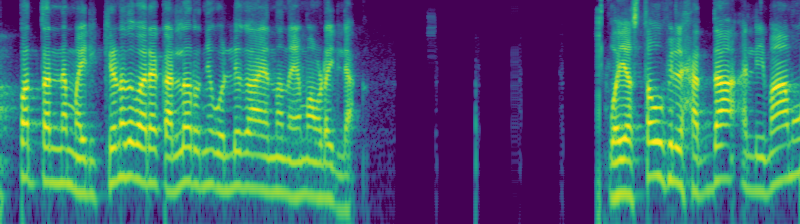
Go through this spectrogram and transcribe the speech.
അപ്പം തന്നെ മരിക്കണത് വരെ കല്ലെറിഞ്ഞ് കൊല്ലുക എന്ന നിയമം അവിടെ ഇല്ല. വയസ്തൗഫിൽ ഹദ്ദ അൽ ഇമാമു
